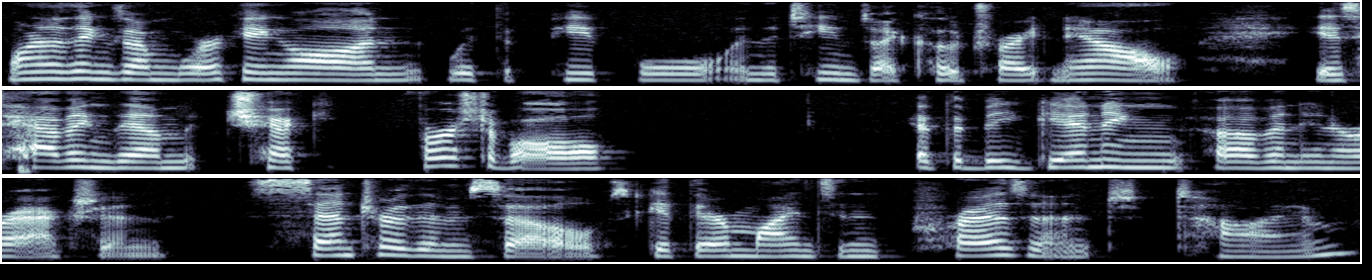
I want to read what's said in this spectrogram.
One of the things I'm working on with the people and the teams I coach right now is having them check, first of all, at the beginning of an interaction, center themselves, get their minds in present time,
